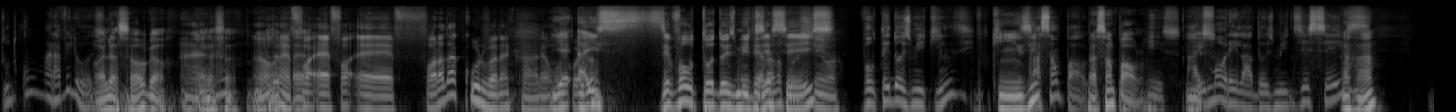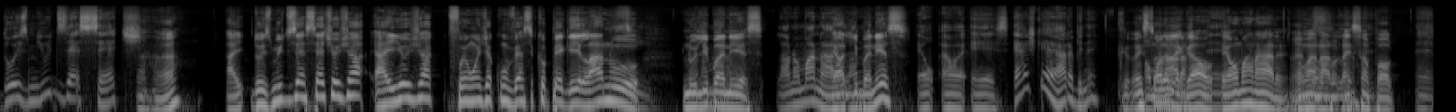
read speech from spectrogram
tudo com maravilhoso. Olha só, Gal. É. Olha só. Não, é, fo- é fo- é fora da curva, né, cara? É uma E aí- coisa aí você voltou nivelando por 2016, cima. Voltei em 2015 15 pra São Paulo. para São Paulo. Isso. Aí Isso. morei lá 2016. Aham, 2017. aham. Aí 2017 eu já, aí eu já foi onde a conversa que eu peguei lá no Sim, no Lá libanês. lá no Manara. É o libanês? é, é, é- é- acho que é árabe, né? Que é Uma história Almanara? legal. É. É o Manara, é É o Manara lá em né? São Paulo. É.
